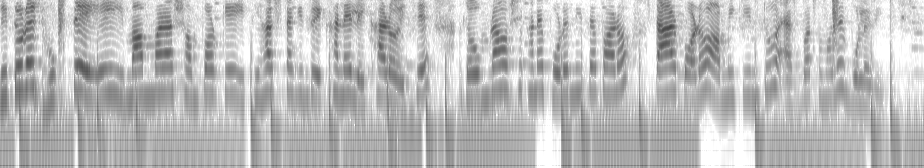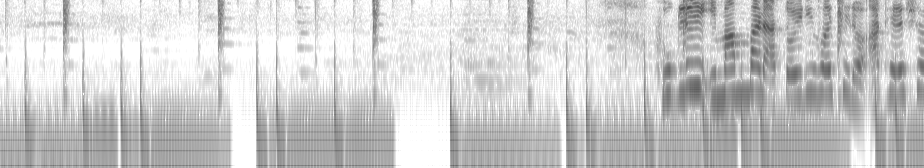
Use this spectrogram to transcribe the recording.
ভিতরে ঢুকতে এই ইমামবাড়া সম্পর্কে ইতিহাসটা কিন্তু এখানে লেখা রয়েছে। তোমরাও সেখানে পড়ে নিতে পারো। তারপরেও আমি কিন্তু একবার তোমাদের বলে দিচ্ছি। হুগলি ইমামবাড়া তৈরি হয়েছিল আঠেরোশো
